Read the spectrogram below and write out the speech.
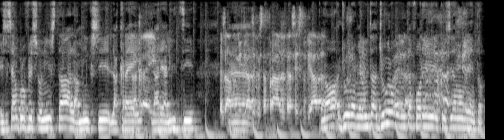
E se sei un professionista, la mixi, la crei, La la, crei. realizzi. Esatto, mi Eh, piace questa frase, te la sei studiata? No, giuro, mi è venuta, giuro, mi è venuta fuori così al momento.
